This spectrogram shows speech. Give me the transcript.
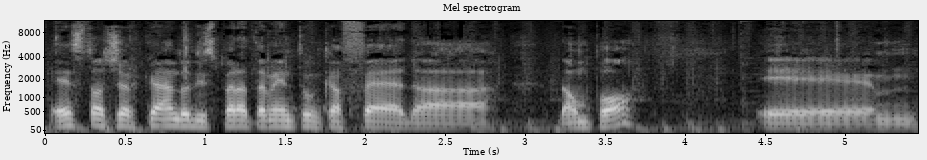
e sto cercando disperatamente un caffè da, da un po'. E,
